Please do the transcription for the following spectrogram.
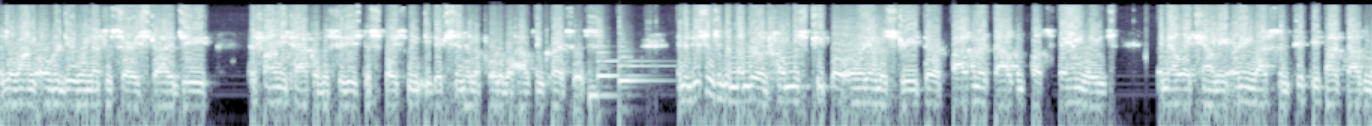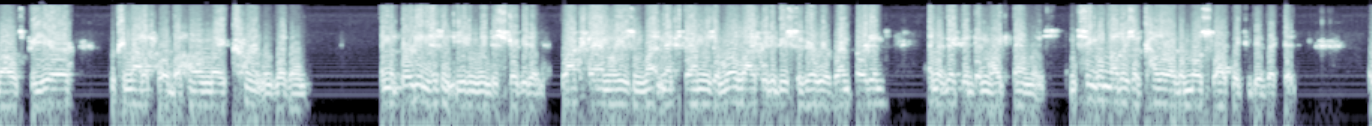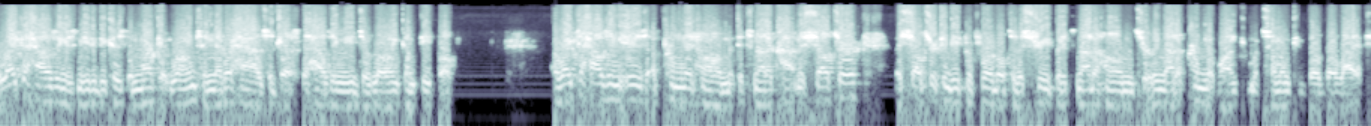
as a long overdue and necessary strategy to finally tackle the city's displacement, eviction, and affordable housing crisis. In addition to the number of homeless people already on the street, there are 500,000 plus families in LA County earning less than $55,000 per year who cannot afford the home they currently live in. And the burden isn't evenly distributed. Black families and Latinx families are more likely to be severely rent burdened and evicted than white families. And single mothers of color are the most likely to be evicted. A right to housing is needed because the market won't and never has addressed the housing needs of low-income people. A right to housing is a permanent home. It's not a cotton shelter. A shelter can be preferable to the street, but it's not a home, and certainly not a permanent one from which someone can build their life.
